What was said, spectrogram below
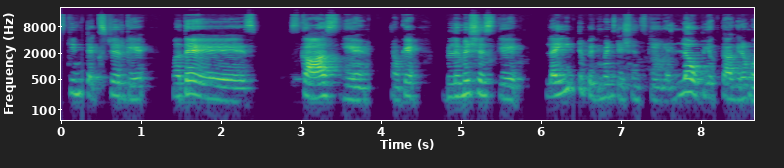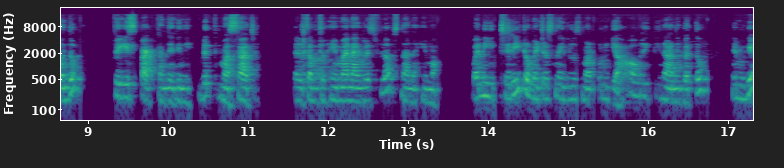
ಸ್ಕಿನ್ ಟೆಕ್ಸ್ಚರ್ಗೆ ಮತ್ತು ಸ್ಕಾರ್ಸ್ಗೆ ಓಕೆ ಬ್ಲೆಮಿಷಸ್ಗೆ ಲೈಟ್ ಪಿಗ್ಮೆಂಟೇಷನ್ಸ್ಗೆ ಎಲ್ಲ ಉಪಯುಕ್ತ ಆಗಿರೋ ಒಂದು ಫೇಸ್ ಪ್ಯಾಕ್ ತಂದಿದ್ದೀನಿ with massage welcome to Hema ನಾಗ್ರೆಸ್ ಫ್ಲವ್ಸ್ ನಾನು ಹೇಮಾ. ಬನ್ನಿ, ಈ ಚೆರಿ ಟೊಮೆಟೊಸ್ನ ಯೂಸ್ ಮಾಡ್ಕೊಂಡು ಯಾವ ರೀತಿ ನಾನು ಇವತ್ತು ನಿಮಗೆ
